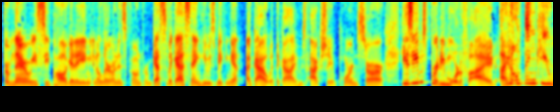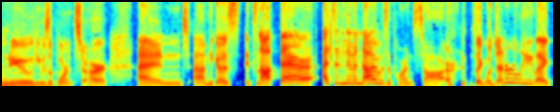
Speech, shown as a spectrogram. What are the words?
From there, we see Paul getting an alert on his phone from guest of a guest saying he was making it out with a guy who's actually a porn star. He seems pretty mortified. I don't think he knew he was a porn star. And um, he goes, It's not there. I didn't even know I was a porn star. it's like, well, generally, like,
